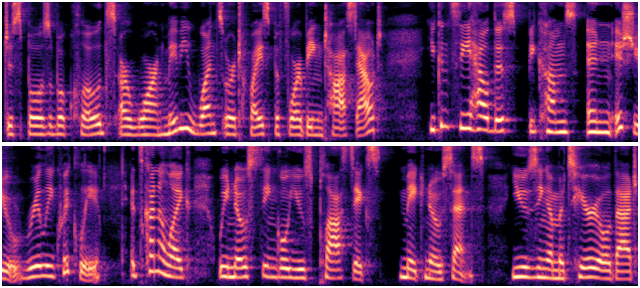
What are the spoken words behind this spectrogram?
disposable clothes are worn maybe once or twice before being tossed out, you can see how this becomes an issue really quickly. It's kind of like we know single use plastics make no sense, using a material that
